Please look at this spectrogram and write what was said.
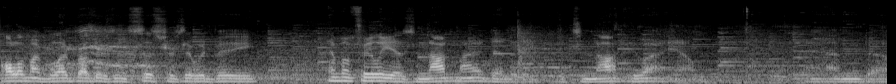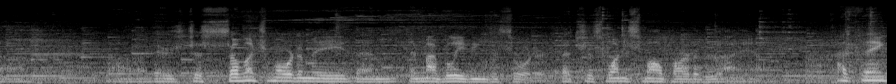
all of my blood brothers and sisters, it would be hemophilia is not my identity. It's not who I am. And uh, uh, there's just so much more to me than, than my bleeding disorder. That's just one small part of who I am. I think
